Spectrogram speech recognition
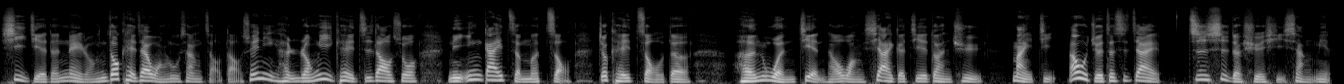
细节的内容，你都可以在网络上找到，所以你很容易可以知道说你应该怎么走，就可以走得很稳健，然后往下一个阶段去迈进。然后我觉得这是在知识的学习上面。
